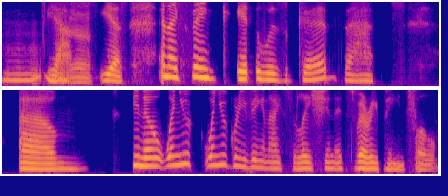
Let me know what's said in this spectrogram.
hmm Yeah. Yes. Yes. And I think it was good that um you know when you're when you're grieving in isolation it's very painful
